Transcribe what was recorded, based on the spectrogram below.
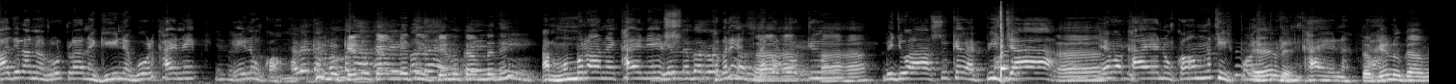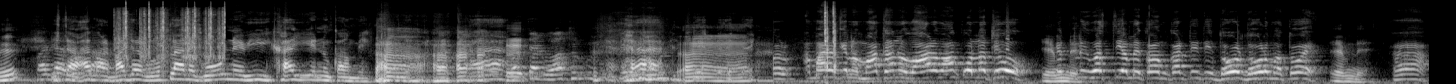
બાજરાના રોટલા ને ઘી ને ગોળ ખાય ને એનું કામ કેનું કેનું કામ નથી કેનું કામ નથી? આ મમરા ને ખાય ને ખબર ને હા, ડબલ. બીજું આ શું કહેવાય પીઝા. એવા ખાય એનું કામ નથી પાણીપુરી ખાય એના. તો કેનું કામ હે? તો અમારા બાજરાના રોટલા ને ગોળ ને ઈ ખાઈ એનું કામ હે. અમારે કેનો માથાનો વાળ વાંકો ન થયો એટલી વસ્તી અમે કામ કરતી હતી ધોળ ધોળમાં તોય. એમને? હા.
